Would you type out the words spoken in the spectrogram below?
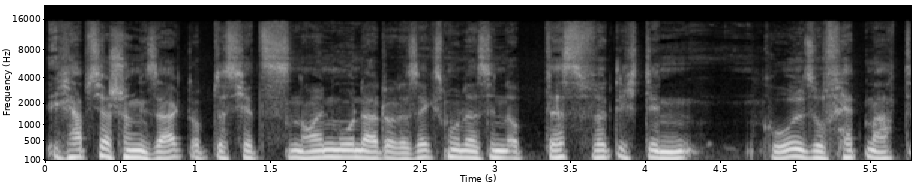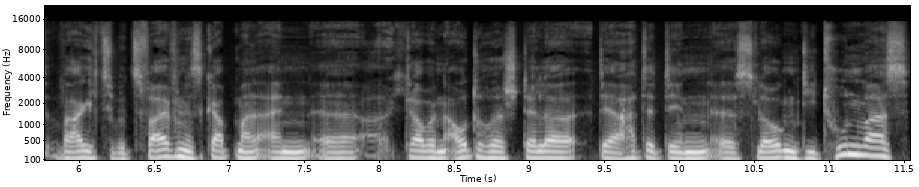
ich habe es ja schon gesagt, ob das jetzt neun Monate oder sechs Monate sind, ob das wirklich den Kohl so fett macht, wage ich zu bezweifeln. Es gab mal einen, äh, ich glaube, einen Autohersteller, der hatte den äh, Slogan, die tun was.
